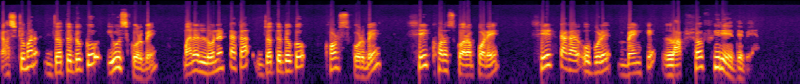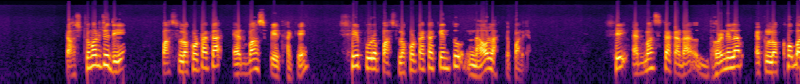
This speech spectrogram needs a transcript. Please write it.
কাস্টমার যতটুকু ইউজ করবে মানে লোনের টাকা যতটুকু খরচ করবে, সেই খরচ করার পরে সেই টাকার উপরে ব্যাংকে লাভসহ ফিরিয়ে দেবে। কাস্টমার যদি পাঁচ লক্ষ টাকা অ্যাডভান্স পেয়ে থাকে সেই পুরো পাঁচ লক্ষ টাকা কিন্তু নাও লাগতে পারে। সেই অ্যাডভান্স টাকাটা ধরে নিলাম এক লক্ষ বা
